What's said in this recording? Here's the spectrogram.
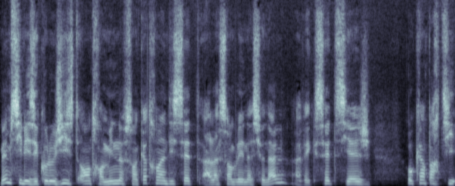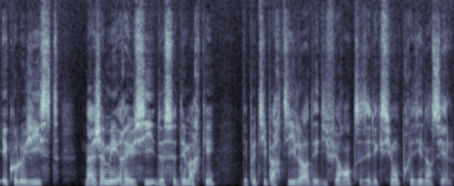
Même si les écologistes entrent en 1997 à l'Assemblée nationale, avec sept sièges, aucun parti écologiste n'a jamais réussi de se démarquer des petits partis lors des différentes élections présidentielles.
